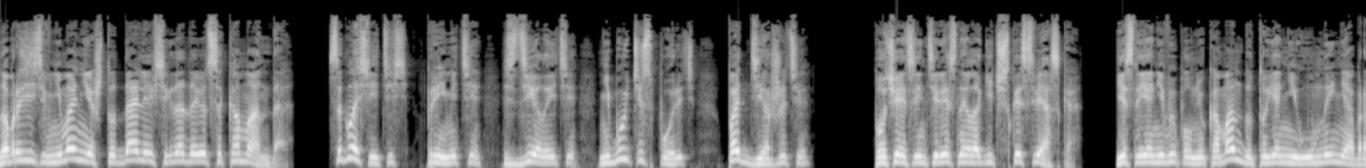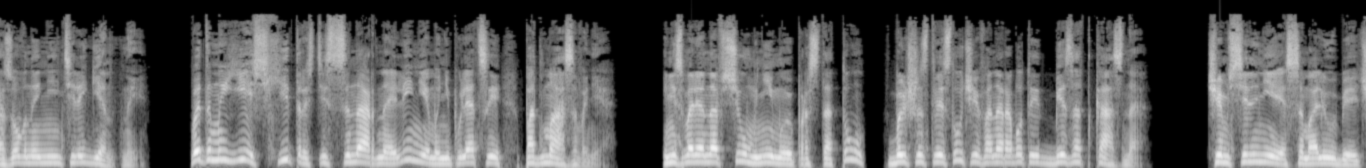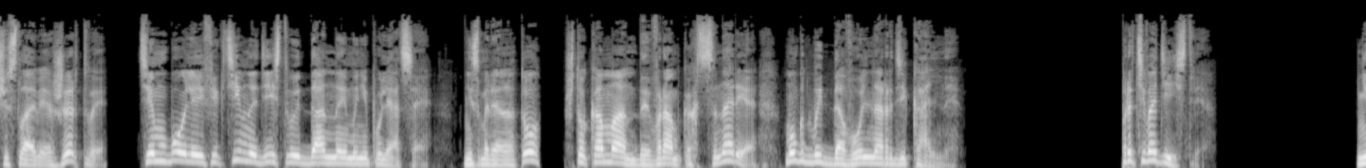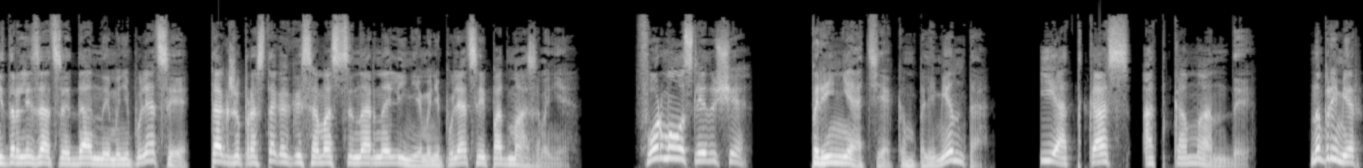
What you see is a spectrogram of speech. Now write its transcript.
Но обратите внимание, что далее всегда дается команда. Согласитесь, примите, сделайте, не будете спорить, поддержите. Получается интересная логическая связка. Если я не выполню команду, то я не умный, не образованный, не интеллигентный. В этом и есть хитрость и сценарная линия манипуляции подмазывания. И несмотря на всю мнимую простоту, в большинстве случаев она работает безотказно. Чем сильнее самолюбие и тщеславие жертвы, тем более эффективно действует данная манипуляция, несмотря на то, что команды в рамках сценария могут быть довольно радикальны. Противодействие. Нейтрализация данной манипуляции так же проста, как и сама сценарная линия манипуляции подмазывания. Формула следующая. Принятие комплимента и отказ от команды. Например,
